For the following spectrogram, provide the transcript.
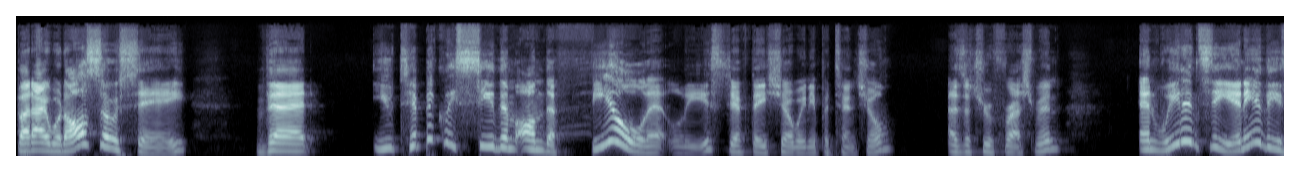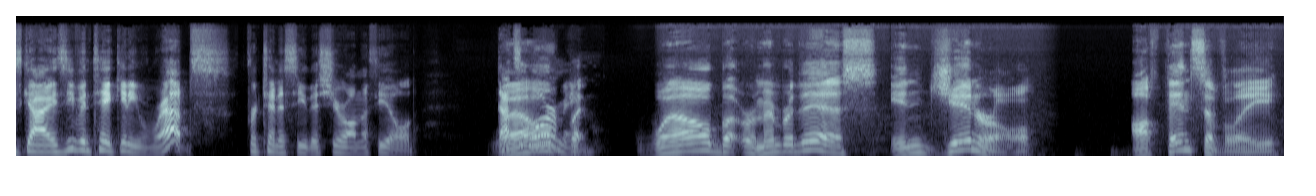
But I would also say that you typically see them on the field at least if they show any potential as a true freshman. And we didn't see any of these guys even take any reps for Tennessee this year on the field. That's well, alarming. But well, but remember this in general, offensively,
